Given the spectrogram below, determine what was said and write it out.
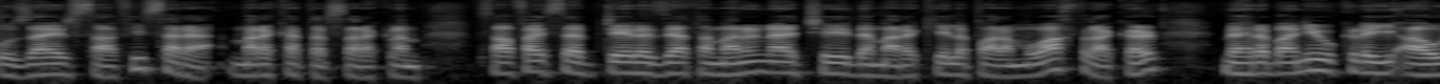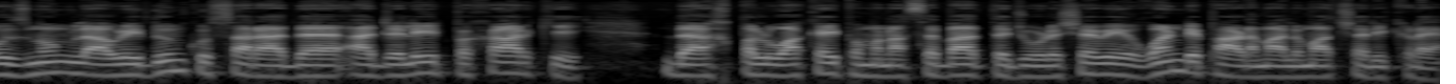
اوزایر صافی سره مرکه تر سره کړم صافی صاحب ډیره زیاته مننه چې د مرکې لپاره مو وخت راکړ مهرباني وکړئ او زمونږ لاوریدونکو سره د اډلیټ په ښار کې د خپلواکۍ په مناسبت د جوړې شوې غونډې په اړه معلومات شریک کړئ.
